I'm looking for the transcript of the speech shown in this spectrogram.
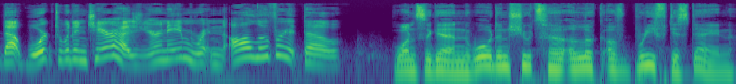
That warped wooden chair has your name written all over it, though. Once again, Warden shoots her a look of brief disdain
